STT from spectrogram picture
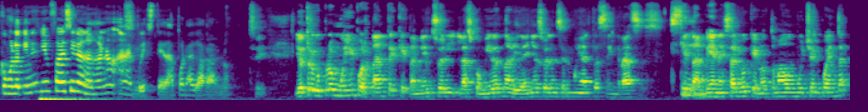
como lo tienes bien fácil a la mano, ah, pues te da por agarrarlo. Sí. Y otro grupo muy importante que también suele, las comidas navideñas suelen ser muy altas en grasas, que también es algo que no tomamos mucho en cuenta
